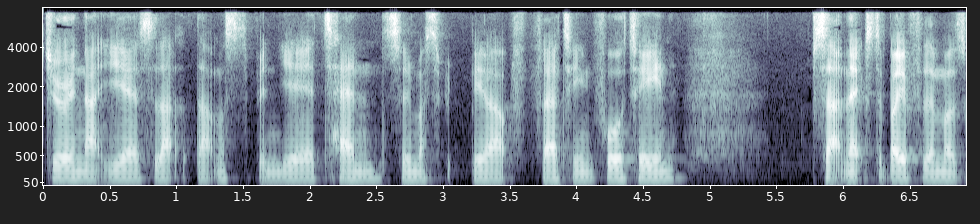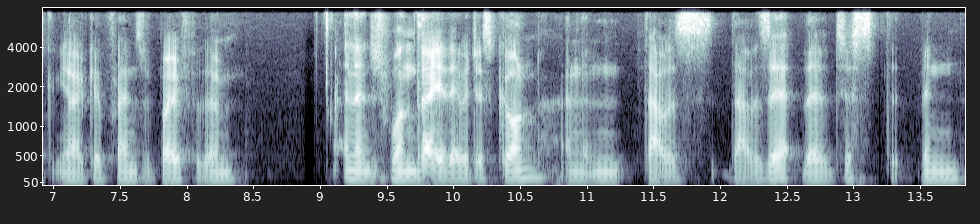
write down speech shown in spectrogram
during that year, so that that must have been year 10, so he must be about 13, 14. Sat next to both of them. I was, you know, good friends with both of them. And then just one day they were just gone, and then that was that was it. They've just been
